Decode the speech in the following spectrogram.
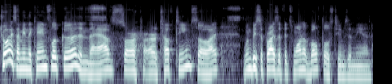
choice. I mean, the Canes look good, and the Avs are, are a tough team, so I wouldn't be surprised if it's one of both those teams in the end.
